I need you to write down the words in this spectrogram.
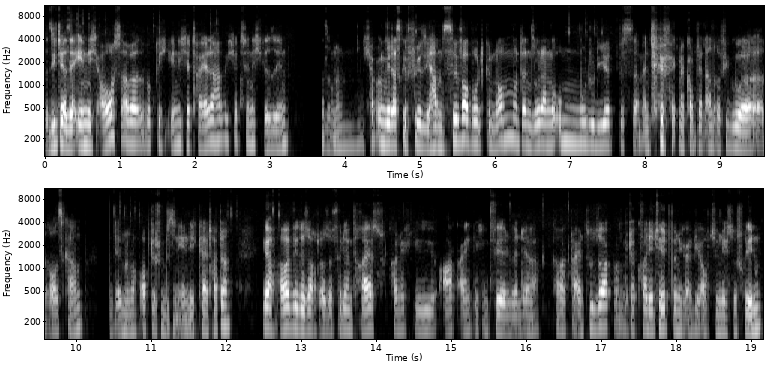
sieht ja sehr ähnlich aus, aber wirklich ähnliche Teile habe ich jetzt hier nicht gesehen. Also man, ich habe irgendwie das Gefühl, sie haben Silverbolt genommen und dann so lange ummoduliert, bis am Endeffekt eine komplett andere Figur äh, rauskam, der nur noch optisch ein bisschen Ähnlichkeit hatte. Ja, aber wie gesagt, also für den Preis kann ich die Arc eigentlich empfehlen, wenn der Charakter einen zusagt. Und mit der Qualität bin ich eigentlich auch ziemlich zufrieden.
